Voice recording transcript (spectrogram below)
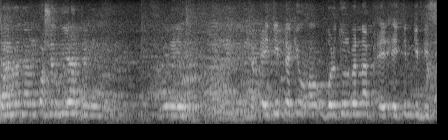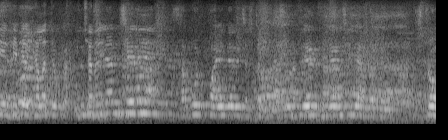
জাগরণী আমি পয়সা দিয়ে ট্রেনিং করে আমি নেই। না তো এই টিমটা কি উপরে তুলবেন না? এই- টিম কি বিসিএল বিপিএল খেলার ইচ্ছা নেই? ফিনান্সিয়ালি সাপোর্ট পাই দেওয়ার চেষ্টা করি। আসলে প্লেয়ার ফিনান্সিয়ালি আমরা স্ট্রং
